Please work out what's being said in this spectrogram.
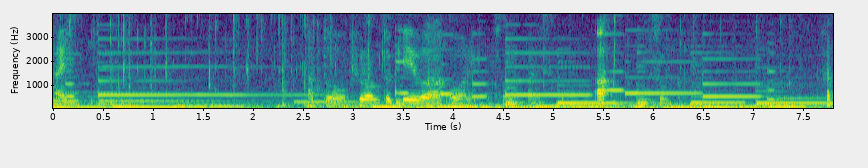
はい。あとフロント系は終わり。そんな感じですかあそうか。は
